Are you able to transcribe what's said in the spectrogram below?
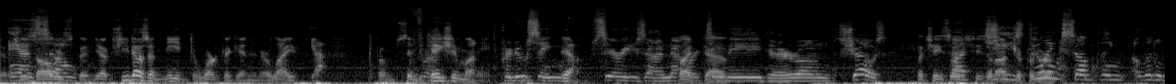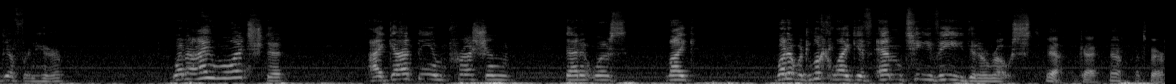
yeah. And She's always so- been. Yeah, she doesn't need to work again in her life Yeah. from syndication money, Producing Yeah. series on network But, uh, TV to her own shows. but she's a, she's an entrepreneur. she's entrepreneur. doing something a little different here. When I watched it, I got the impression that it was like what it would look like if MTV did a roast. Yeah. Okay. Yeah, that's fair.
